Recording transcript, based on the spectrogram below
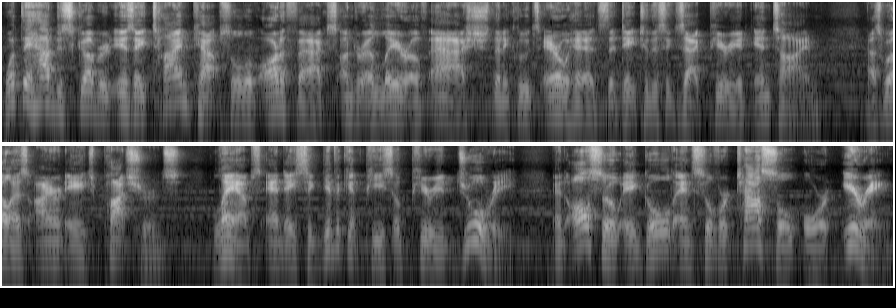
What they have discovered is a time capsule of artifacts under a layer of ash that includes arrowheads that date to this exact period in time, as well as Iron Age potsherds, lamps, and a significant piece of period jewelry, and also a gold and silver tassel or earring.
